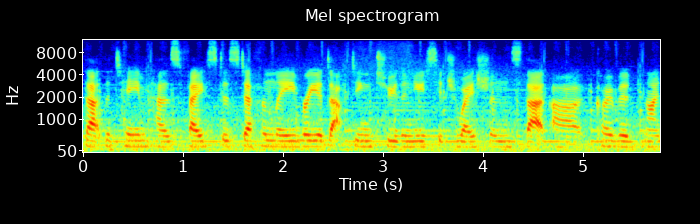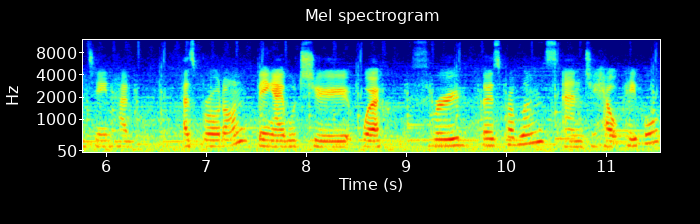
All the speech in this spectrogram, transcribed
that the team has faced is definitely readapting to the new situations that uh, COVID-19 has brought on. Being able to work through those problems and to help people.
